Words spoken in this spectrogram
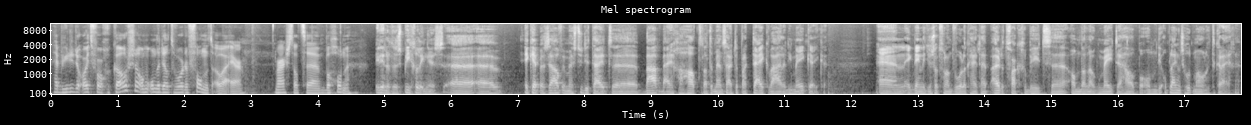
hebben jullie er ooit voor gekozen om onderdeel te worden van het OAR? Waar is dat uh, begonnen? Ik denk dat het een spiegeling is. Uh, ik heb er zelf in mijn studietijd baat bij gehad... dat er mensen uit de praktijk waren die meekeken. En ik denk dat je een soort verantwoordelijkheid hebt uit het vakgebied om dan ook mee te helpen om die opleiding zo goed mogelijk te krijgen.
